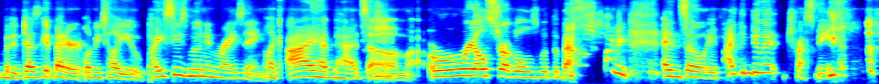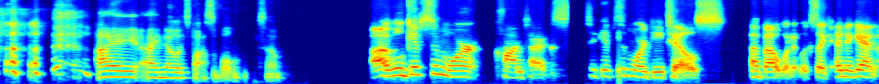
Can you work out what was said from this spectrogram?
but it does get better. Let me tell you, Pisces, moon, and rising. Like I have had some real struggles with the boundary. And so if I can do it, trust me. I I know it's possible. So I will give some more context to give some more details about what it looks like. And again,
